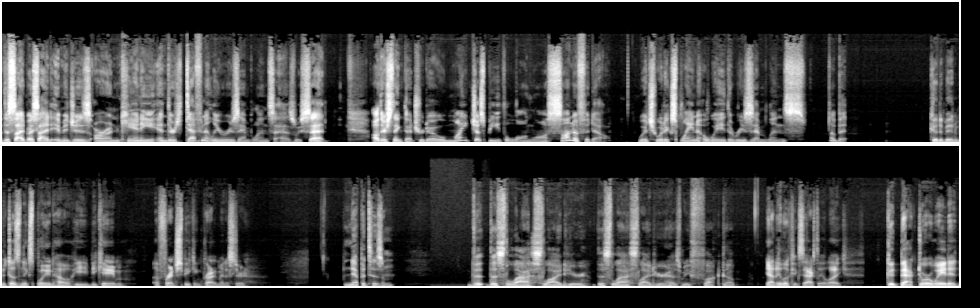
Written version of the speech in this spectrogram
The side by side images are uncanny, and there's definitely a resemblance, as we said. Others think that Trudeau might just be the long lost son of Fidel, which would explain away the resemblance a bit. Could have been, but doesn't explain how he became a French speaking prime minister. Nepotism. Th- this last slide here, this last slide here has me fucked up. Yeah, they look exactly alike. Good backdoor way to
